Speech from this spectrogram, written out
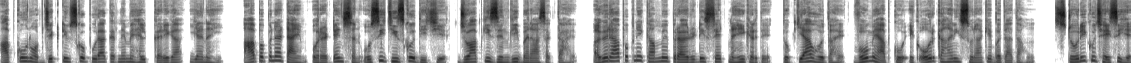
आपको उन ऑब्जेक्टिव्स को पूरा करने में हेल्प करेगा या नहीं। आप अपना टाइम और अटेंशन उसी चीज़ को दीजिए जो आपकी ज़िंदगी बना सकता है। अगर आप अपने काम में प्रायोरिटी सेट नहीं करते तो क्या होता है? वो मैं आपको एक और कहानी सुना के बताता हूँ। स्टोरी कुछ ऐसी है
